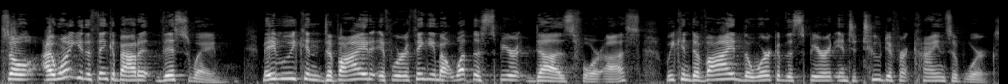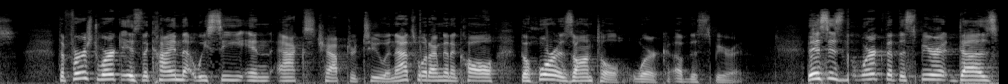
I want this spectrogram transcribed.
So I want you to think about it this way. Maybe we can divide, if we're thinking about what the Spirit does for us, we can divide the work of the Spirit into two different kinds of works. The first work is the kind that we see in Acts chapter 2, and that's what I'm going to call the horizontal work of the Spirit. This is the work that the Spirit does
